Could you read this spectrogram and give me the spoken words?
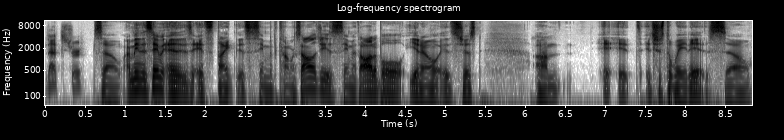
That's true. So I mean, the same. It's, it's like it's the same with Comixology. It's the same with Audible. You know, it's just, um, it, it it's just the way it is. So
